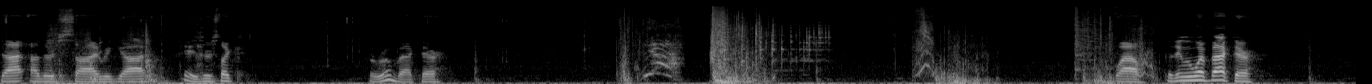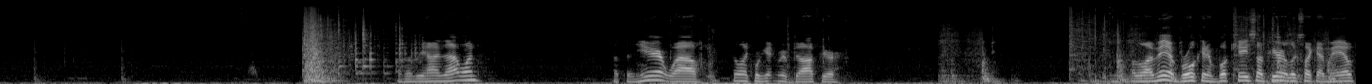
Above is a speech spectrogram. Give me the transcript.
that other side we got... Hey, there's like a room back there. Wow, good thing we went back there. Nothing behind that one. Nothing here. Wow, feel like we're getting ripped off here. Although I may have broken a bookcase up here. It looks like I may have.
